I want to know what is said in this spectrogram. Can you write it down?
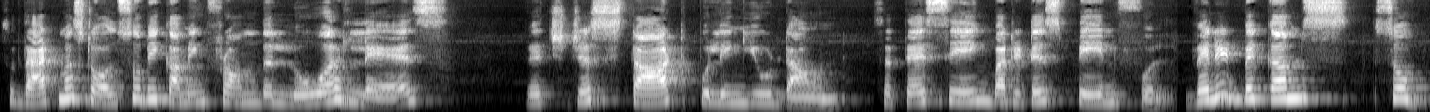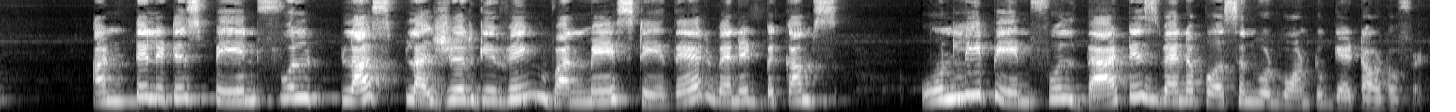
So that must also be coming from the lower layers which just start pulling you down. Satya is saying, but it is painful. When it becomes so, until it is painful plus pleasure giving, one may stay there. When it becomes only painful, that is when a person would want to get out of it.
